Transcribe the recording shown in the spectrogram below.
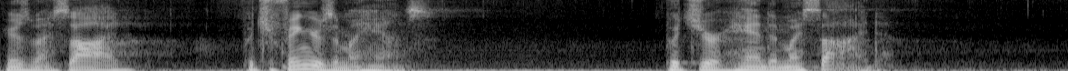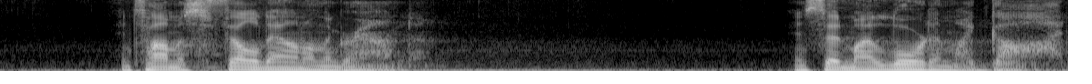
Here's my side. Put your fingers in my hands. Put your hand in my side. And Thomas fell down on the ground and said, My Lord and my God.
